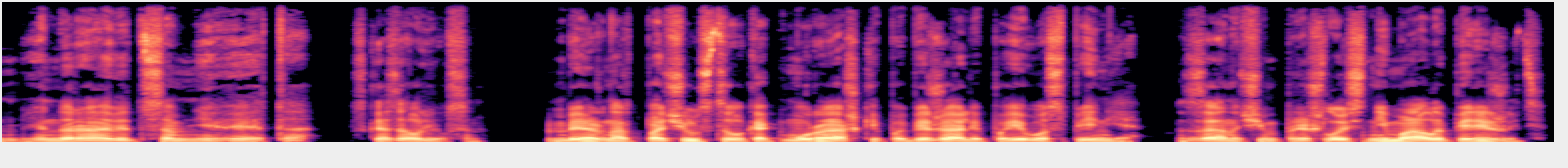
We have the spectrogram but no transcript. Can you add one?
«Не нравится мне это», — сказал Вилсон. Бернард почувствовал, как мурашки побежали по его спине. За ночь им пришлось немало пережить.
